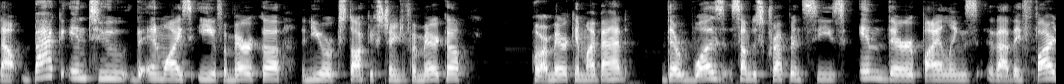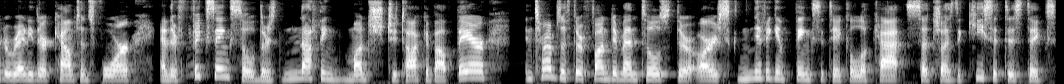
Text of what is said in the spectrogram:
Now, back into the NYSE of America, the New York Stock Exchange of America, or American, my bad, there was some discrepancies in their filings that they fired already their accountants for and they're fixing, so there's nothing much to talk about there. In terms of their fundamentals, there are significant things to take a look at, such as the key statistics.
